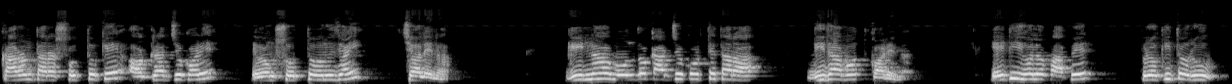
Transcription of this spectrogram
কারণ তারা সত্যকে অগ্রাহ্য করে এবং সত্য অনুযায়ী চলে না। ঘৃণা মন্দ কার্য করতে তারা দ্বিধাবোধ করে না। এটি হলো পাপের প্রকৃত রূপ।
